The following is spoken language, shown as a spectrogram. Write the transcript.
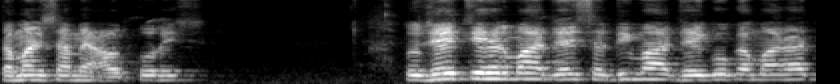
તમારી સામે આવતો રહીશ. તો જય ચહેરમાં, જય સદીમાં જય ગોગા મહારાજ.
